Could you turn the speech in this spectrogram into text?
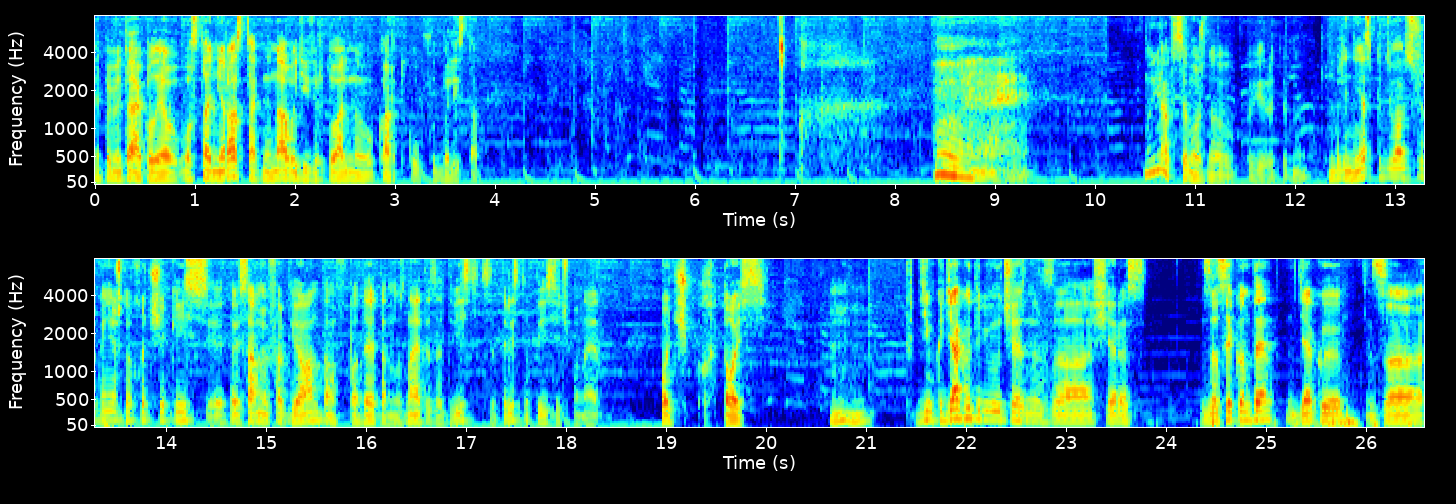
Не пам'ятаю, коли я в останній раз так ненавидів віртуальну картку футболіста. Ну, як в це можна повірити? Ну? Блін, я сподівався, що, звісно, хоч якийсь е, той самий Фабіан там впаде, там, ну знаєте, за 200, за 300 тисяч монет. Хоч хтось. Угу. Дімка, дякую тобі величезне за ще раз за цей контент. Дякую за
